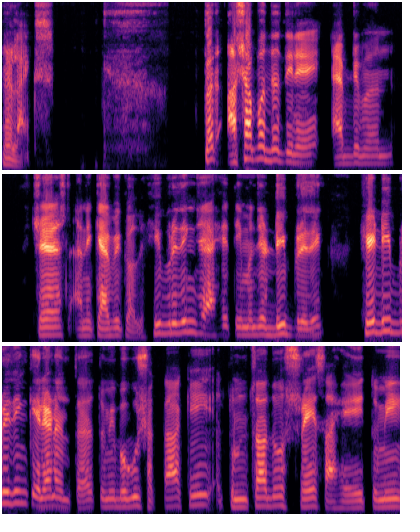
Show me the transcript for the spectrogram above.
रिलॅक्स तर अशा पद्धतीने ॲबडिमन चेस्ट आणि कॅविकल ही ब्रिदिंग जी आहे ती म्हणजे डीप ब्रिदिंग हे डीप ब्रिदिंग केल्यानंतर तुम्ही बघू शकता की तुमचा जो स्ट्रेस आहे तुम्ही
